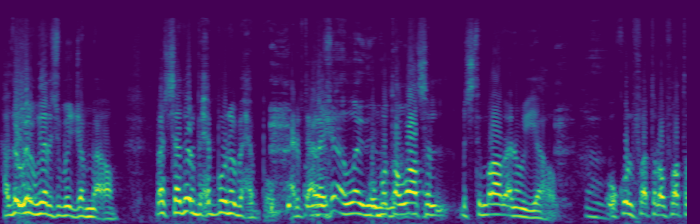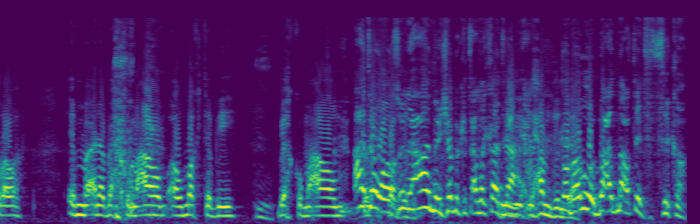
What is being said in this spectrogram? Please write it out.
هذول ما بقدرش بجمعهم بس هذول بحبوني وبحبهم عرفت علي؟ ومتواصل باستمرار أنا وياهم آه. وكل فترة وفترة إما أنا بحكي معاهم أو مكتبي بيحكوا معاهم على تواصل بفضل. عامل شبكة علاقات نعم،. الحمد لله. طب هذول بعد ما أعطيت الثقة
